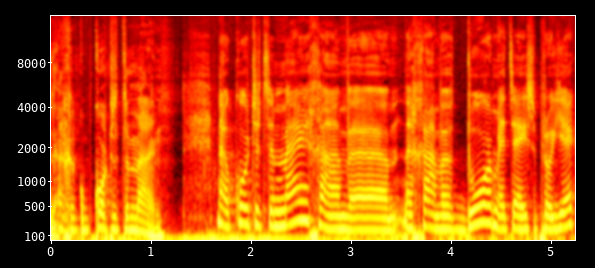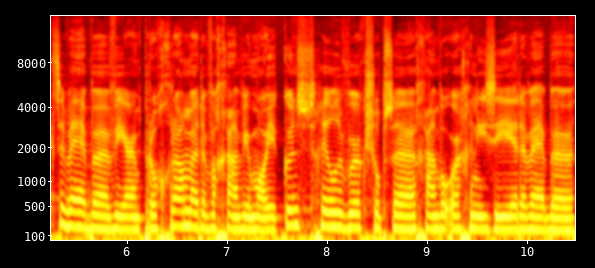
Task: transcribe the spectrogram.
Eigenlijk op korte termijn. Nou, korte termijn gaan we, gaan we door met deze projecten. We hebben weer een programma. We gaan weer mooie kunstschilderworkshops uh, gaan we organiseren. We hebben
